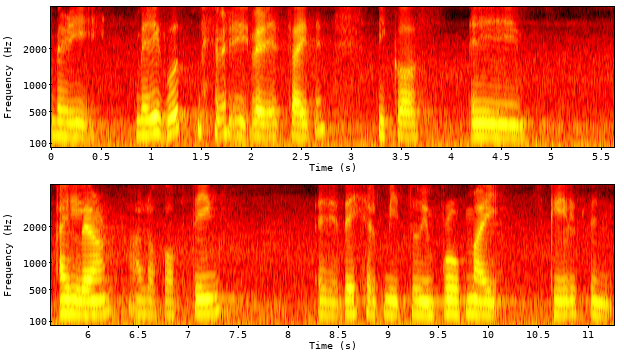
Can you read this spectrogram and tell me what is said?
very very good, very very exciting because uh, I learn a lot of things. Uh, they help me to improve my skills in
